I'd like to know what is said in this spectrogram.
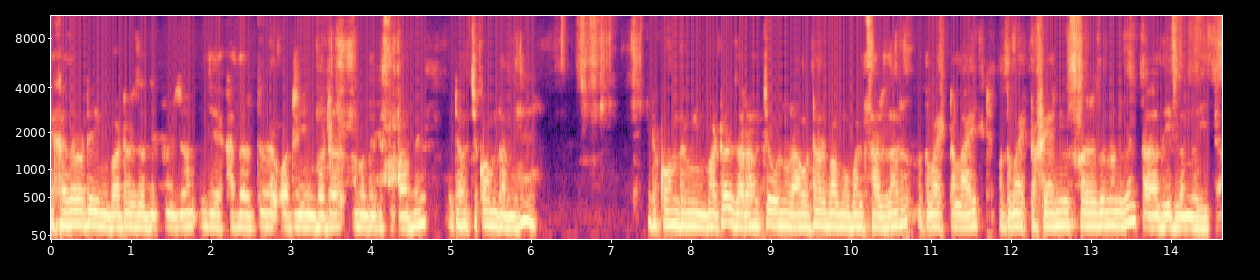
এক হাজার ওয়াটের ইনভার্টার যাদের প্রয়োজন যে এক হাজার ওয়াটের ইনভার্টার আমাদের কাছে পাবেন, এটা হচ্ছে কম দামি হ্যাঁ? এটা কম দামি ইনভার্টার যারা হচ্ছে অন্য রাউটার বা মোবাইল চার্জার অথবা একটা লাইট অথবা একটা ফ্যান ইউজ করার জন্য নেবেন, তাদের জন্য এইটা।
